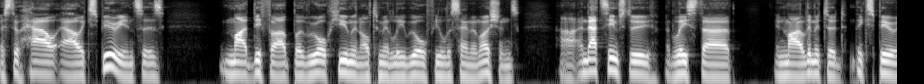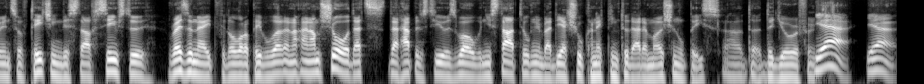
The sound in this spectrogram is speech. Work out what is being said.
as to how our experiences might differ, but we're all human. Ultimately, we all feel the same emotions, uh, and that seems to at least uh, in my limited experience of teaching this stuff seems to resonate with a lot of people and, and, I'm sure that's that happens to you as well when you start talking about the actual connecting to that emotional piece uh, that, that, you're referring yeah yeah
